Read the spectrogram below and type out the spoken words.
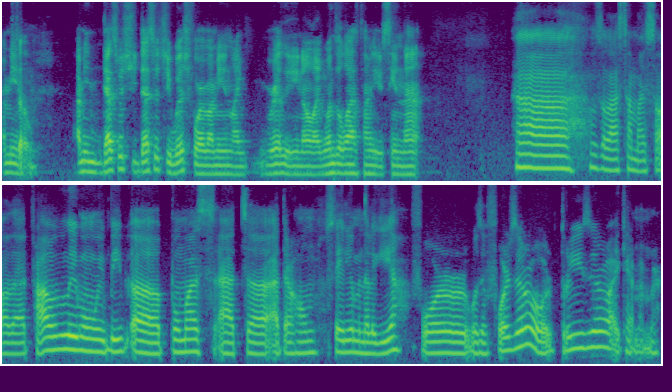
I mean, so. I mean, that's what you that's what you wish for. I mean, like really, you know, like when's the last time you've seen that? Uh, was the last time I saw that? Probably when we beat uh Pumas at uh, at their home stadium in the Liguilla. For was it 4-0 or 3-0? I can't remember.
